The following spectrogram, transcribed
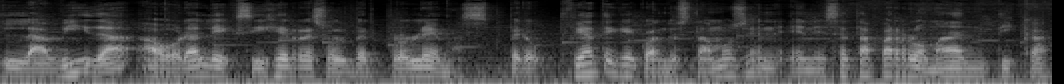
la vida ahora le exige resolver problemas. Pero fíjate que cuando estamos en, en esa etapa romántica,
